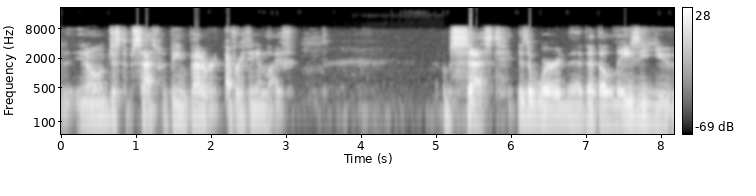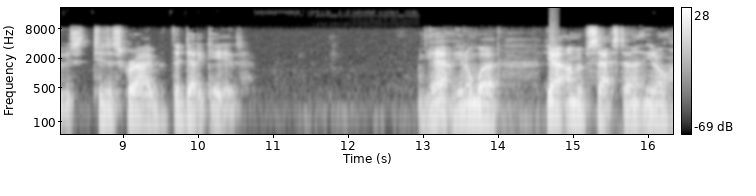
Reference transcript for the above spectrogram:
you know, just obsessed with being better at everything in life obsessed is a word that, that the lazy use to describe the dedicated. Yeah, you know, uh, yeah, I'm obsessed. Uh, you know,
